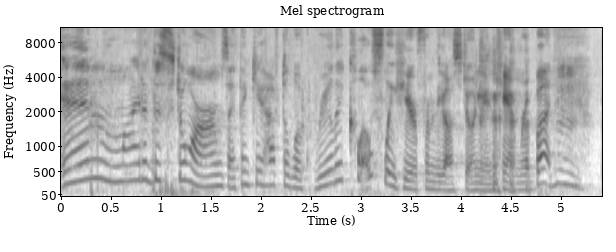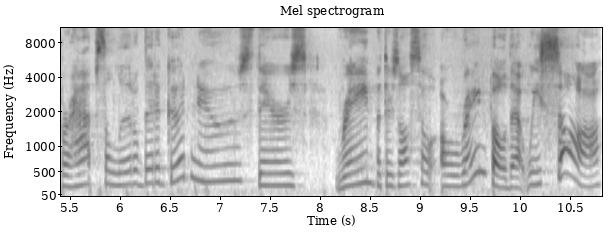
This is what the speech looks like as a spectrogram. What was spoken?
in light of the storms, I think you have to look really closely here from the Austonian camera. But hmm. perhaps a little bit of good news. There's rain, but there's also a rainbow that we saw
